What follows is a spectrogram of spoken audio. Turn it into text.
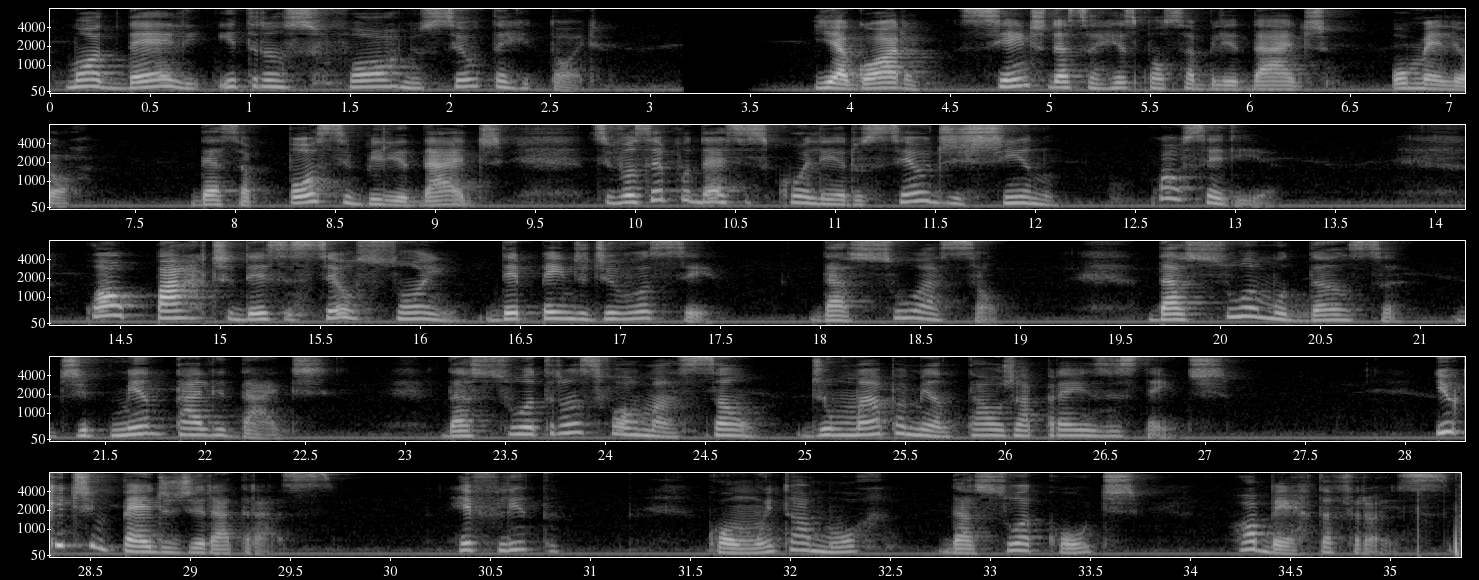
Modele e transforme o seu território. E agora, ciente dessa responsabilidade, ou melhor, dessa possibilidade, se você pudesse escolher o seu destino, qual seria? Qual parte desse seu sonho depende de você, da sua ação, da sua mudança de mentalidade, da sua transformação de um mapa mental já pré-existente? E o que te impede de ir atrás? Reflita. Com muito amor, da sua coach, Roberta Frois.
